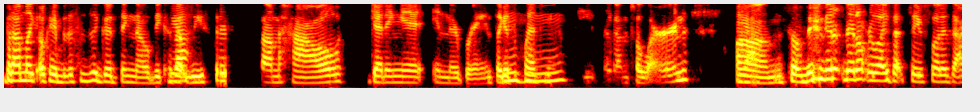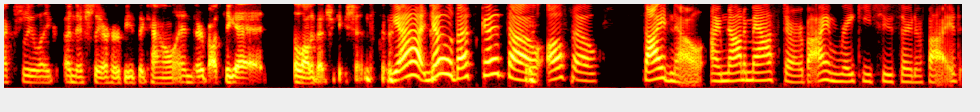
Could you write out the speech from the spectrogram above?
But I'm like, okay, but this is a good thing though, because Yeah. at least they're somehow getting it in their brains. Like it's planting Mhm. a seed for them to learn. Yeah. Um, so they, they don't, they don't realize that Safe Slut is actually like initially a herpes account and they're about to get a lot of education. Yeah. No, that's good though. Also, side note, I'm not a master, but I am Reiki 2 certified.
